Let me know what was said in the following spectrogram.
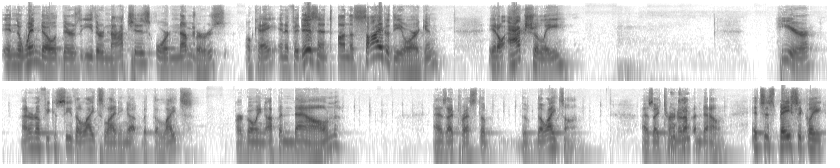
in the window, there's either notches or numbers. Okay? And if it isn't, on the side of the organ, it'll actually, here, I don't know if you can see the lights lighting up, but the lights are going up and down as I press the, the, the lights on, as I turn it up and down. It's just basically,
